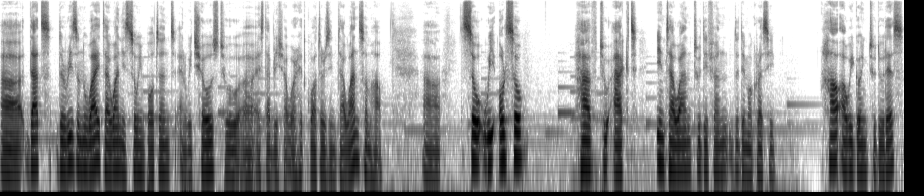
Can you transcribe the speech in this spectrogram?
Uh, that's the reason why Taiwan is so important, and we chose to uh, establish our headquarters in Taiwan somehow. Uh, so we also have to act in Taiwan to defend the democracy. How are we going to do this?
